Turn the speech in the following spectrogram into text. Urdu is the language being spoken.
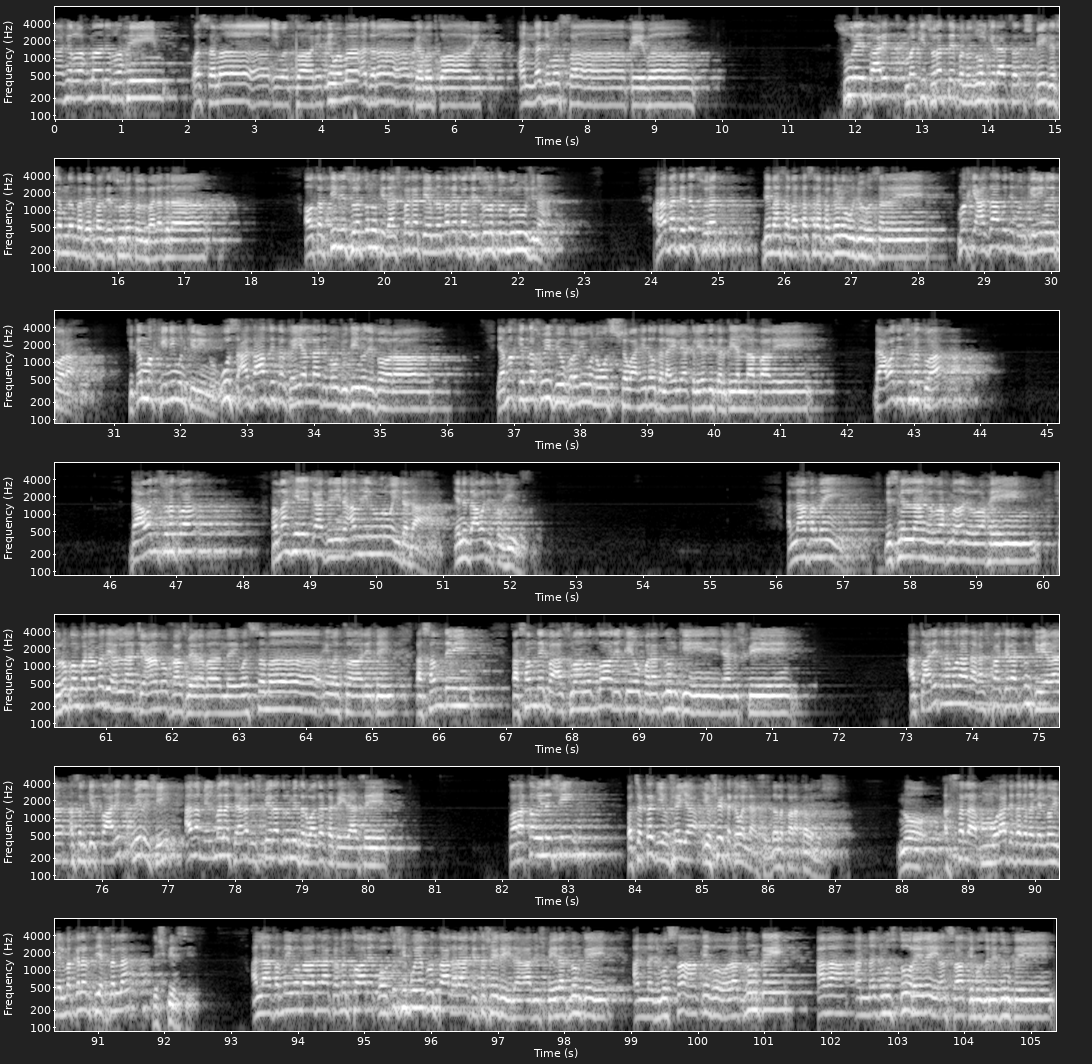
الله الرحمن الرحيم والسماء والطارق وما أدراك ما الطارق النجم الصاقب سورہ طارق مکی سورت تے پر نزول کی رات شپیک درشم نمبر دے پس دے سورت البلدنا. او ترتیب دے سورتونو کی داشپگا تیم نمبر دے پس دے سورت البروجنا. عربت دے تک سورت دے ما سبا قصر پگنو وجوہ سر دے مخی عذاب دے منکرینو دے پورا. چې کم مخکینی منکرینو، اوس عذاب ذکر کوي الله دے موجودینو دے پورا. یا مخکی تخویف اخروی و نو شواهد او دلائل عقلیه ذکر کوي الله پاوے دعوه دی صورت وا. دعوه دی صورت وا. فمهل الكافرین امهلهم رویددا. یعنی دعوه دی توحید. اللہ فرمائی بسم اللہ الرحمن الرحیم شروع کم پنام دی اللہ چی عام و خاص مہربان دے والسماء والطارق قسم دی قسم دے پا اسمان والطارق و پرتلن کی جاگش پی الطارق نہ مراد هغه شپه چې راتلون کې ویغه اصل کې طارق ویل شي هغه ملمنه چې هغه د شپې را درو می دروازه ټکې راسه طارق ویل شي په چټک یو شی یا یو شی ټکول راسه دا طارق ویل شي نو اصل مراد دغه نه ملموي ملما کلر سي اصل د شپې سي الله فرمای و ما ادراک من طارق او تشی پویا پر تعالی را چې تشی دی؟ دا د شپې راتلون کې النجم الثاقب راتلون کې اغا النجم استور دی الساقب زلیدن کئی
